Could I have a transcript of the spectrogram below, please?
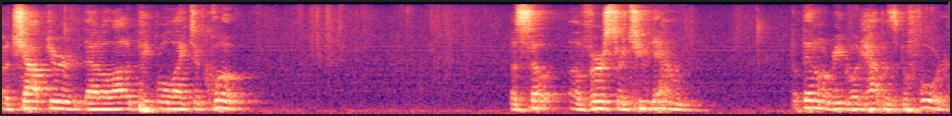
a chapter that a lot of people like to quote a, a verse or two down, but they don't read what happens before.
